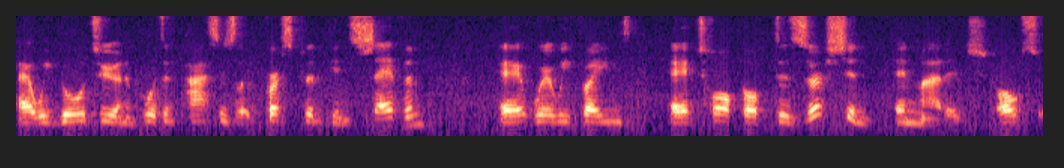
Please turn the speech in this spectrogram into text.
Uh, we go to an important passage like 1 Corinthians 7, uh, where we find uh, talk of desertion in marriage also.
